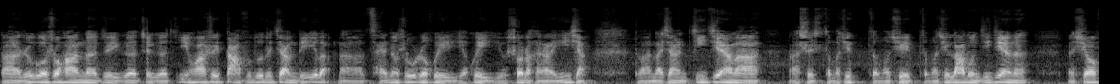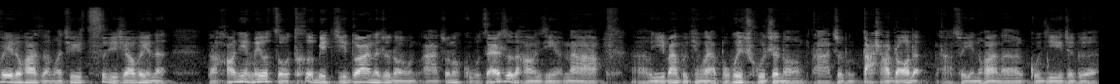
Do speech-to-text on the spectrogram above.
啊。如果说话呢，这个这个印花税大幅度的降低了，那财政收入会也会有受到很大的影响，对吧？那像基建啦啊，是怎么去怎么去怎么去拉动基建呢？那消费的话，怎么去刺激消费呢？那行情没有走特别极端的这种啊，这种股灾式的行情，那呃一般不情况下不会出这种啊这种大杀招的啊，所以的话呢，估计这个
